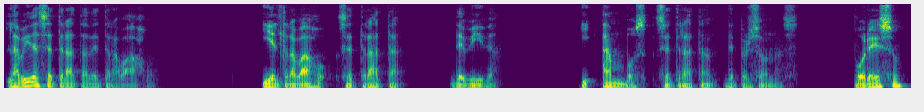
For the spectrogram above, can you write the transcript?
la vida se trata de trabajo y el trabajo se trata de vida y ambos se tratan de personas. Por eso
